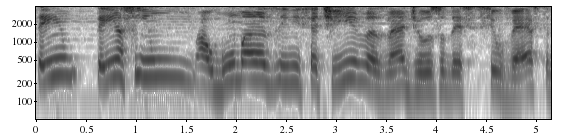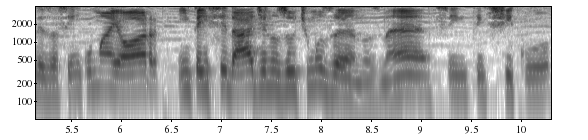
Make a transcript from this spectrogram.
tem, tem assim um, algumas iniciativas né, de uso desses silvestres assim com maior intensidade nos últimos anos, né? Se intensificou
